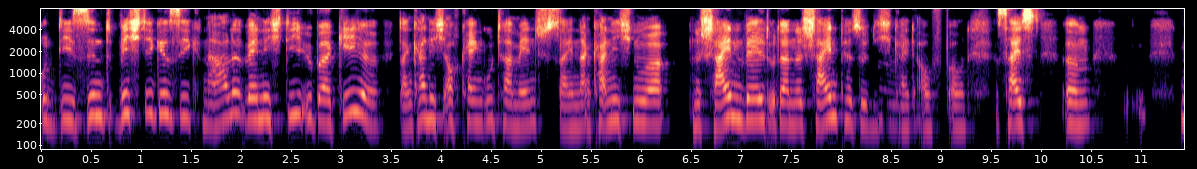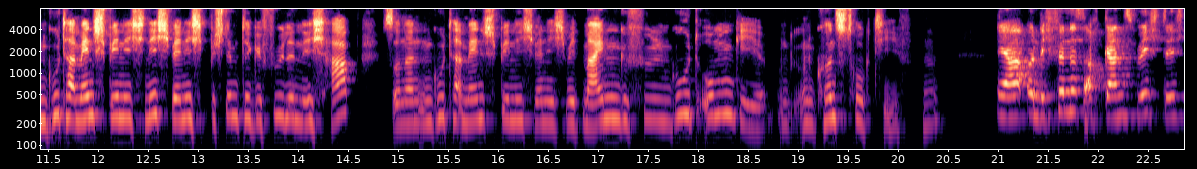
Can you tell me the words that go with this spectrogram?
Und die sind wichtige Signale. Wenn ich die übergehe, dann kann ich auch kein guter Mensch sein. Dann kann ich nur eine Scheinwelt oder eine Scheinpersönlichkeit mhm. aufbauen. Das heißt, ähm, ein guter Mensch bin ich nicht, wenn ich bestimmte Gefühle nicht habe, sondern ein guter Mensch bin ich, wenn ich mit meinen Gefühlen gut umgehe und, und konstruktiv. Ne? Ja, und ich finde es auch ganz wichtig,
